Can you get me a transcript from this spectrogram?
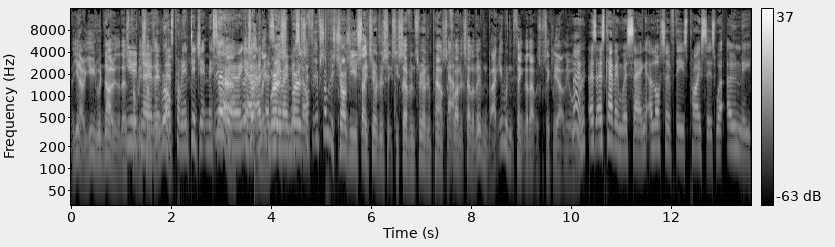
You know, you would know that there's You'd probably something wrong. there's probably a digit miss yeah, or, yeah, exactly. a, a whereas, whereas if, if somebody's charging you, say, 267, 300 pounds to Yeah. fly to Tel Aviv and back, you wouldn't think that that was particularly out of the No, ordinary. as, as Kevin was saying, a lot of these prices were only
